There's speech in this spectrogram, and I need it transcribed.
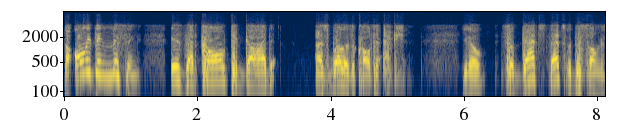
The only thing missing is that call to God as well as a call to action. You know, so that's that's what this song is,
